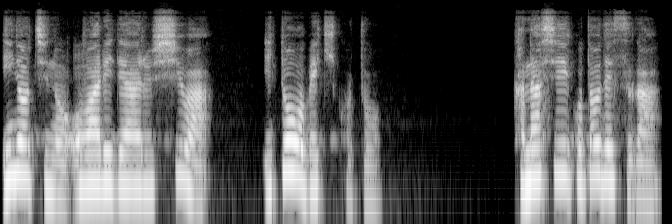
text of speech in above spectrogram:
命の終わりである死は厭うべきこと。悲しいことですが、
